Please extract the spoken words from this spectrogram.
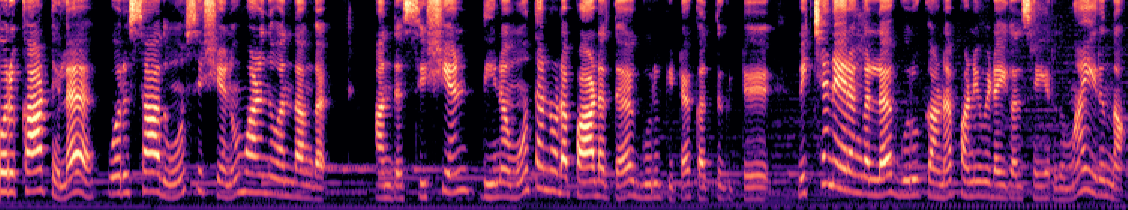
ஒரு காட்டுல ஒரு சாதுவும் சிஷ்யனும் வாழ்ந்து வந்தாங்க. அந்த சிஷ்யன் தினமும் தன்னோட பாடத்தை குரு கிட்ட கத்துக்கிட்டு மிச்ச நேரங்கள்ல குருக்கான பணிவிடைகள் செய்யறதுமா இருந்தான்.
